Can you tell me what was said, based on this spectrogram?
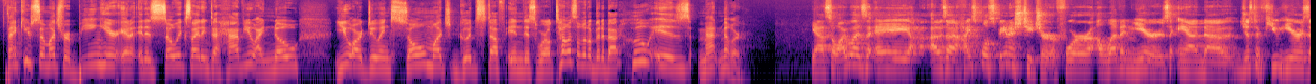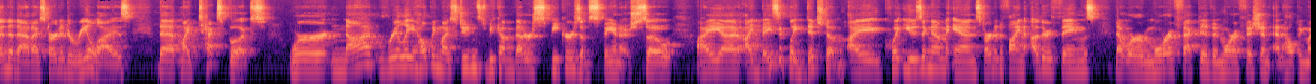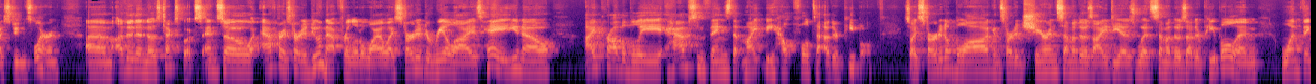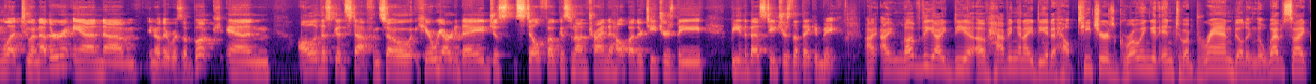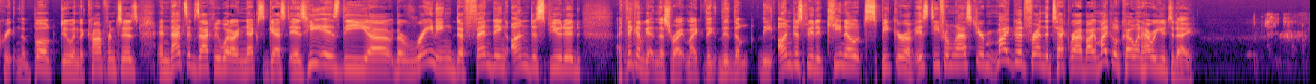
Thank you so much for being here. It is so exciting to have you. I know you are doing so much good stuff in this world. Tell us a little bit about who is Matt Miller. Yeah, so I was a I was a high school Spanish teacher for 11 years and uh, just a few years into that I started to realize that my textbooks were not really helping my students to become better speakers of Spanish. So I uh, I basically ditched them. I quit using them and started to find other things that were more effective and more efficient at helping my students learn, um, other than those textbooks. And so after I started doing that for a little while, I started to realize, hey, you know, I probably have some things that might be helpful to other people. So I started a blog and started sharing some of those ideas with some of those other people, and one thing led to another, and um, you know there was a book and all of this good stuff. And so here we are today, just still focusing on trying to help other teachers be be the best teachers that they can be. I, I love the idea of having an idea to help teachers, growing it into a brand, building the website, creating the book, doing the conferences, and that's exactly what our next guest is. He is the uh, the reigning, defending, undisputed. I think I'm getting this right, Mike. The, the the the undisputed keynote speaker of ISTE from last year. My good friend, the tech rabbi, Michael Cohen. How are you today?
